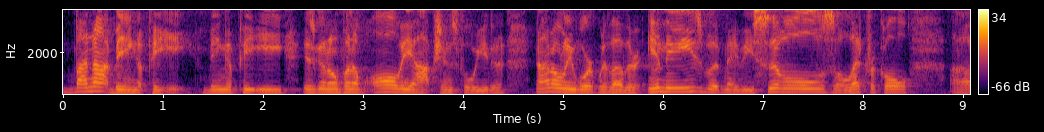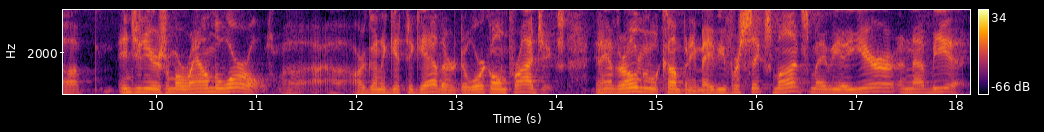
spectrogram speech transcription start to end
by not being a PE. Being a PE is going to open up all the options for you to not only work with other MEs, but maybe civils, electrical, uh, engineers from around the world uh, uh are going to get together to work on projects and have their own little company, maybe for six months, maybe a year, and that'd be it.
